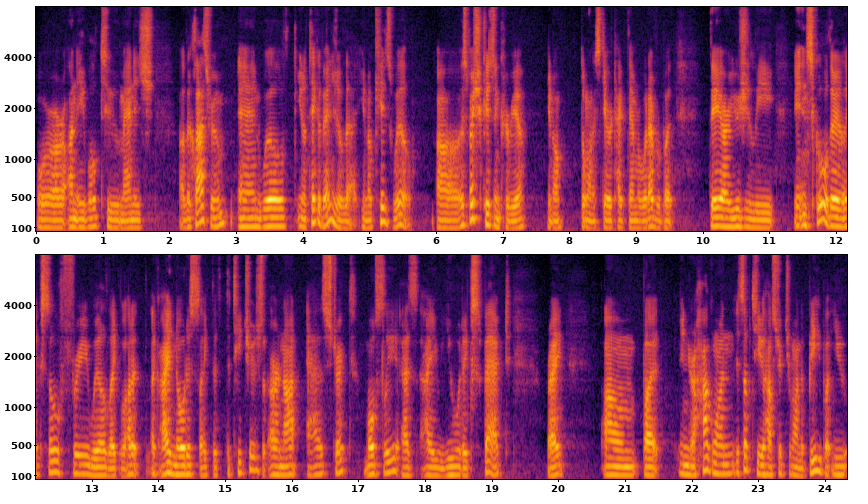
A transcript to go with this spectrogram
or are unable to manage uh, the classroom and will you know take advantage of that. You know, kids will, uh, especially kids in Korea. You know, don't want to stereotype them or whatever, but they are usually in school they're like so free willed like a lot of like i noticed like the, the teachers are not as strict mostly as i you would expect right um but in your hagwon it's up to you how strict you want to be but you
